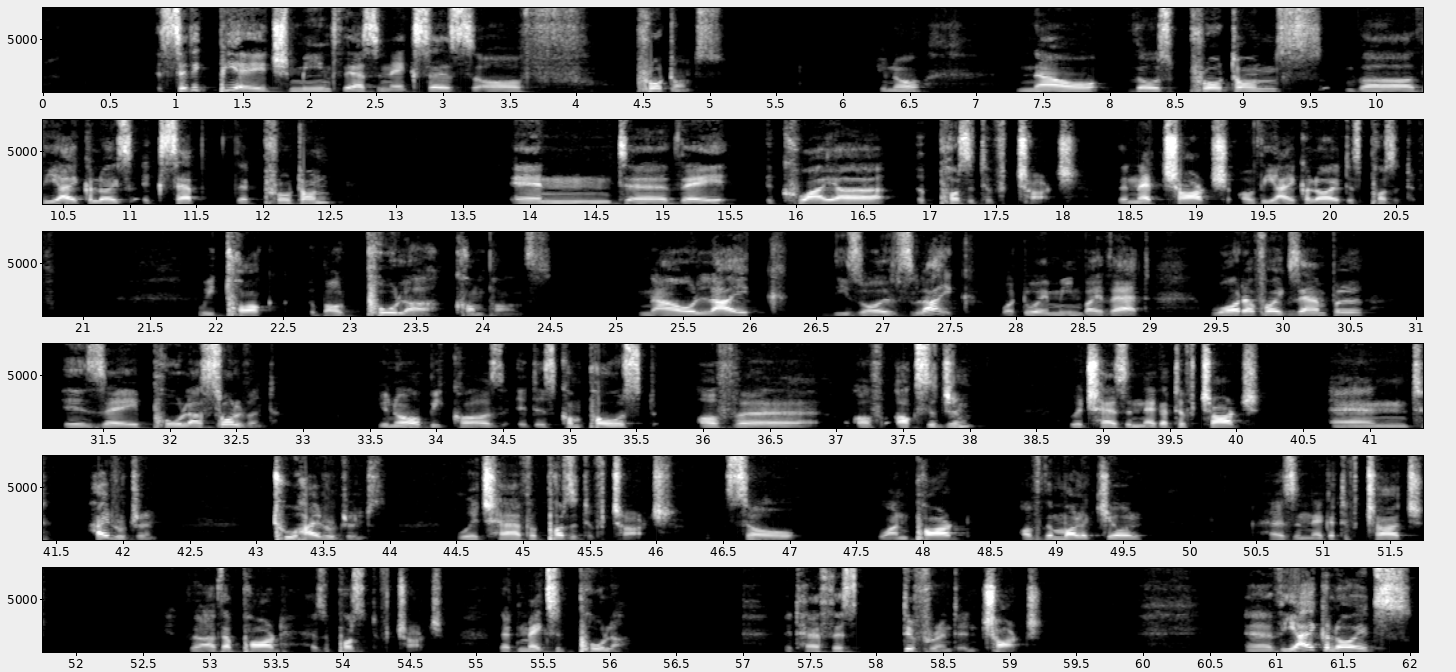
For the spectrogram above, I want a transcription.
Acidic pH means there's an excess of protons you know now those protons the the alkaloids accept that proton and uh, they acquire a positive charge. The net charge of the alkaloid is positive. We talk about polar compounds. Now like dissolves like. What do i mean by that? Water for example is a polar solvent you know because it is composed of uh, of oxygen, which has a negative charge, and hydrogen, two hydrogens, which have a positive charge. So one part of the molecule has a negative charge, the other part has a positive charge. That makes it polar. It has this different in charge. Uh, the alkaloids,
